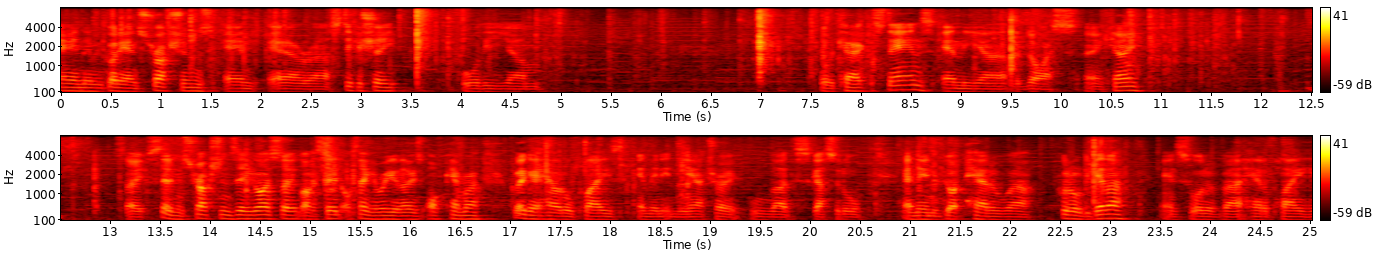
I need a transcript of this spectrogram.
And then we've got our instructions and our uh, sticker sheet for the um, for the character stands and the, uh, the dice, okay? So set of instructions there guys, so like I said, I'll take a read of those off camera, work out how it all plays, and then in the outro, we'll uh, discuss it all. And then we've got how to uh, put it all together and sort of uh, how to play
